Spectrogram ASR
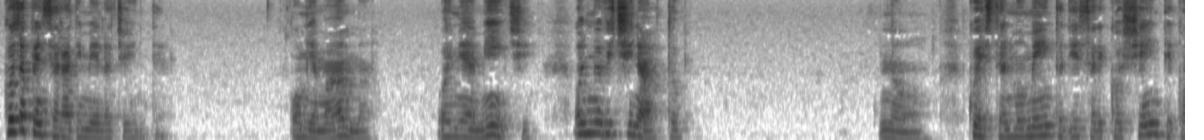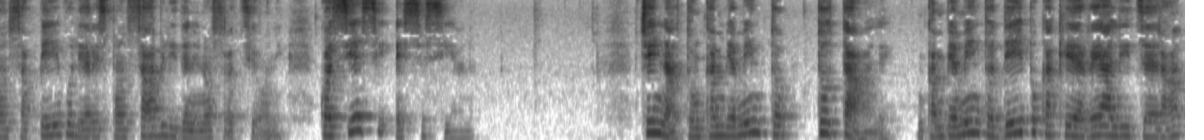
Cosa penserà di me la gente? O mia mamma? O i miei amici? O il mio vicinato? No, questo è il momento di essere coscienti e consapevoli e responsabili delle nostre azioni, qualsiasi esse siano c'è in atto un cambiamento totale, un cambiamento d'epoca che realizzerà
